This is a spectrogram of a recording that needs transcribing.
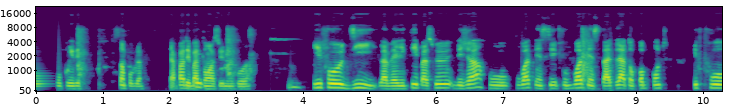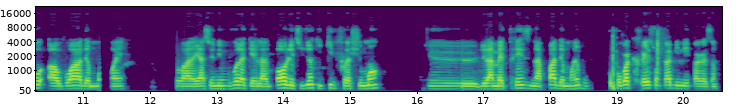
au, privé, sans problème. Il n'y a pas de bâton à ce niveau-là il faut dire la vérité parce que déjà, pour pouvoir t'installer à ton propre compte, il faut avoir des moyens. Voilà, et à ce niveau-là qu'elle Or, l'étudiant qui quitte fraîchement de, de la maîtrise n'a pas de moyens pour, pouvoir créer son cabinet, par exemple.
